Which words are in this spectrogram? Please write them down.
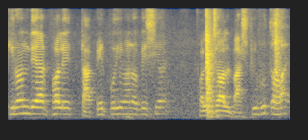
কিরণ দেওয়ার ফলে তাপের পরিমাণও বেশি হয়, ফলে জল বাষ্পীভূত হয়।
